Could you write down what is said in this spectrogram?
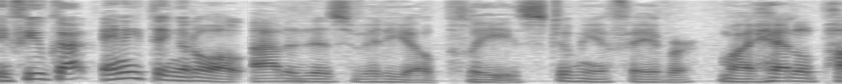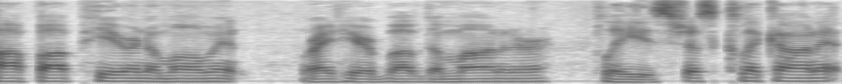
If you've got anything at all out of this video, please do me a favor. My head will pop up here in a moment, right here above the monitor. Please just click on it,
